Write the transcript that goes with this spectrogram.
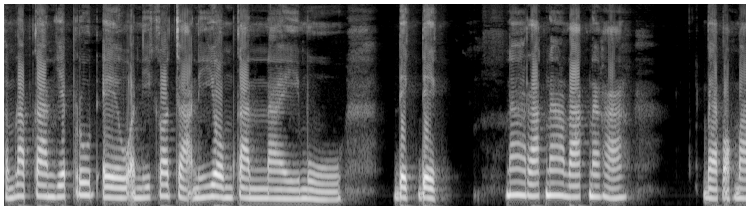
สำหรับการเย็บรูดเอว อันนี้ก็จะนิยมกันในหมู่เด็กๆ น่ารักน่ารักนะคะ แบบออกมา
